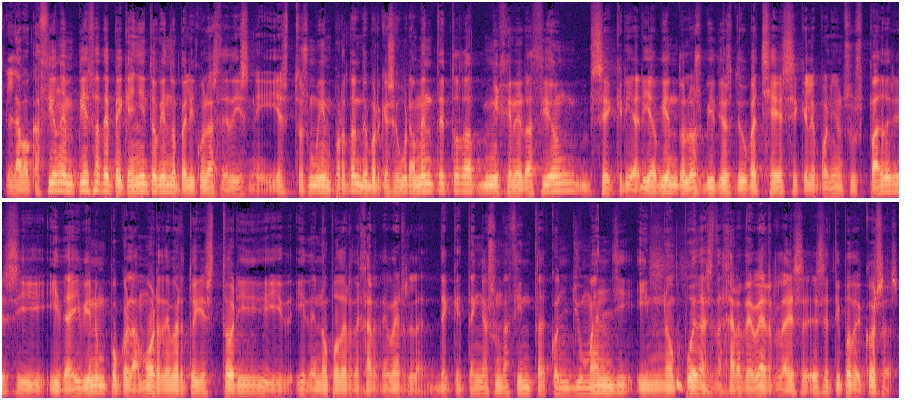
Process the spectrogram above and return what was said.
La vocación empieza de pequeñito viendo películas de Disney y esto es muy importante porque seguramente toda mi generación se criaría viendo los vídeos de VHS que le ponían sus padres y, de ahí viene un poco el amor de ver Toy Story y, de no poder dejar de verla, de que tengas una cinta con Jumanji y no puedas dejar de verla, ese tipo de cosas.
